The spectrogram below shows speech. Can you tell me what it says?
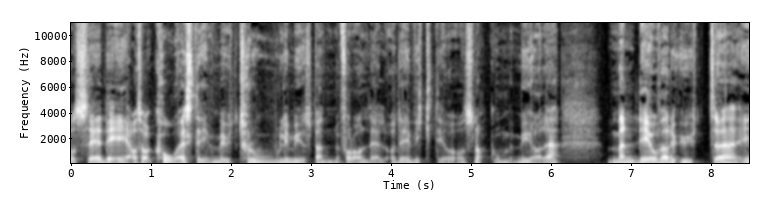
og, se det er, altså KS driver med utrolig mye spennende for all del, og det er viktig å, å, snakke om mye av det. Men det å være ute i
